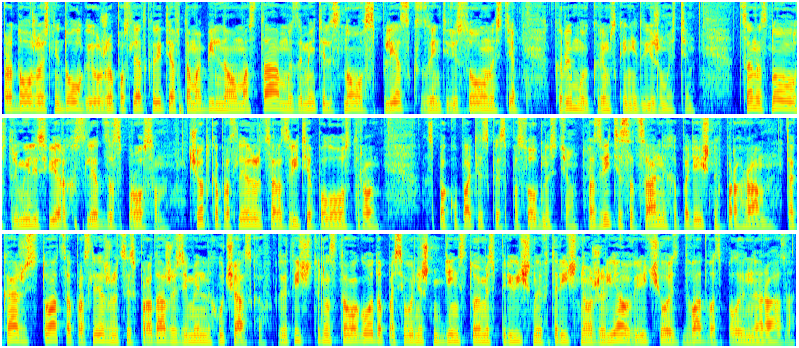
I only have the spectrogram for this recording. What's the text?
Продолжилось недолго, и уже после открытия автомобильного моста мы заметили снова всплеск заинтересованности Крыму и крымской недвижимости. Цены снова устремились вверх вслед за спросом. Четко прослеживается развитие полуострова с покупательской способностью, развитие социальных ипотечных программ. Такая же ситуация прослеживается из продажи земельных участков. С 2014 года по сегодняшний день стоимость первичного и вторичного жилья увеличилась 2-2,5 раза.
